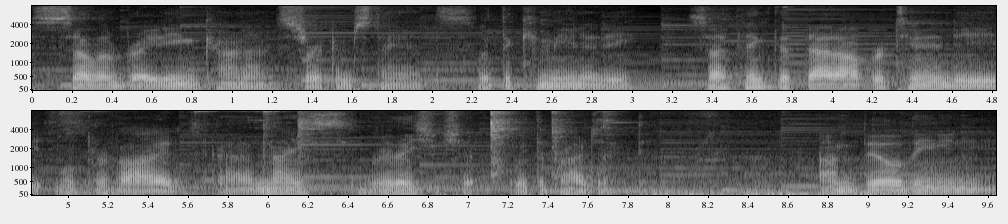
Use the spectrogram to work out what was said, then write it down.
celebrating kind of circumstance with the community. So I think that that opportunity will provide a nice relationship with the project. I'm building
